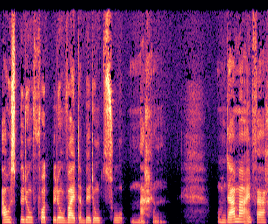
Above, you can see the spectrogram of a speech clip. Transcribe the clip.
Ausbildung, Fortbildung, Weiterbildung zu machen. Um da mal einfach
